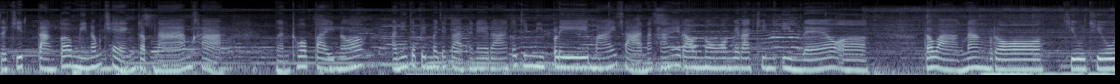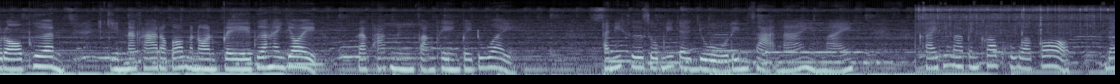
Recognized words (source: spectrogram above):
จะคิดตังก็มีน้ำแข็งกับน้ำค่ะ เหมือนทั่วไปเนาะอันนี้จะเป็นบรรยากาศภายในร้านก็จะมีเปลไม้สารนะคะ ให้เรานอนเวลากินอิ่มแล้วระหว่างนั่งรอชิวๆรอเพื่อนกินนะคะ เราก็มานอนเปลเพื่อให้ย่อยสักพักหนึ่งฟังเพลงไปด้วย อันนี้คือซุปนี่จะอยู่ริมสระนะเห็นไหมใครที่มาเป็นครอบครัวก็ ได้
